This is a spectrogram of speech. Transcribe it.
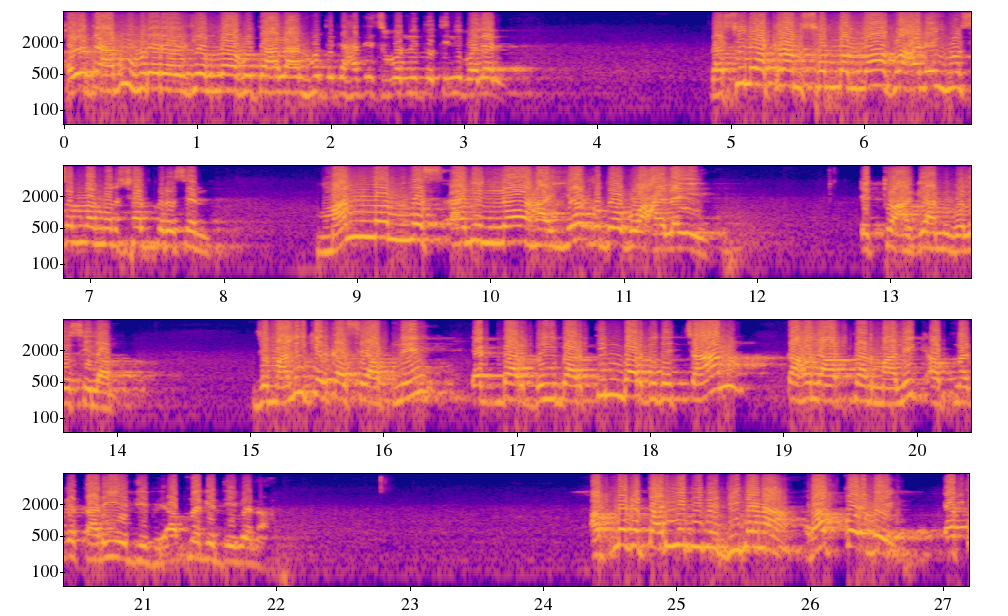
হযরত আবু তাআলা আনহু থেকে হাদিস বর্ণিত, তিনি বলেন, রাসূল আকরাম সাল্লাল্লাহু আলাইহি ওয়াসাল্লাম ইরশাদ করেছেন, মান লাম ইয়াসআলিল্লাহ ইয়াগদাবু আলাইহি। একটু আগে আমি বলেছিলাম যে, মালিকের কাছে আপনি একবার, দুইবার, তিনবার যদি চান, তাহলে আপনার মালিক আপনাকে তাড়িয়ে দিবে, আপনাকে দিবে না। আপনাকে তাড়িয়ে দিবে দিবে না, রাগ করবে। এত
